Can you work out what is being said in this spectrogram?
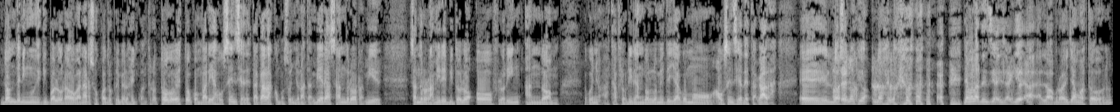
donde ningún equipo ha logrado ganar sus cuatro primeros encuentros. Todo esto con varias ausencias destacadas como son Jonathan Viera, Sandro Sandro Ramírez Vitolo o Florín Andón. Coño, hasta Florín Andón lo mete ya como ausencia destacada. Eh, los elogios, los elogios, llama la atención, dice, aquí lo aprovechamos todo, ¿no?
